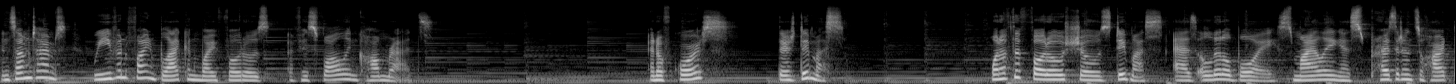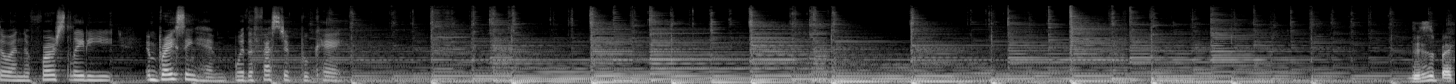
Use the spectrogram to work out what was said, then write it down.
And sometimes we even find black and white photos of his fallen comrades. And of course, there's Dimas. One of the photos shows Dimas as a little boy smiling as President Suharto and the First Lady embracing him with a festive bouquet. This is back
